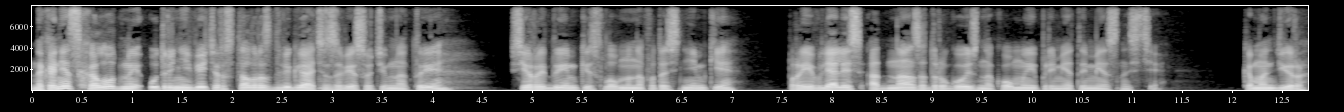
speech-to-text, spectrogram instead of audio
Наконец, холодный утренний ветер стал раздвигать завесу темноты, серой дымки, словно на фотоснимке, проявлялись одна за другой знакомые приметы местности. Командир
